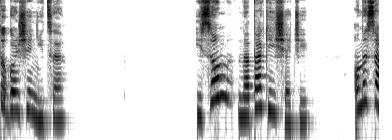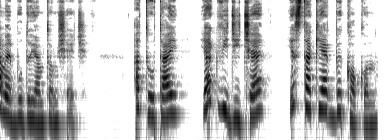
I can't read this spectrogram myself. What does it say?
to gąsienice. I są na takiej sieci. One same budują tą sieć. A tutaj, jak widzicie, jest taki jakby kokon.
